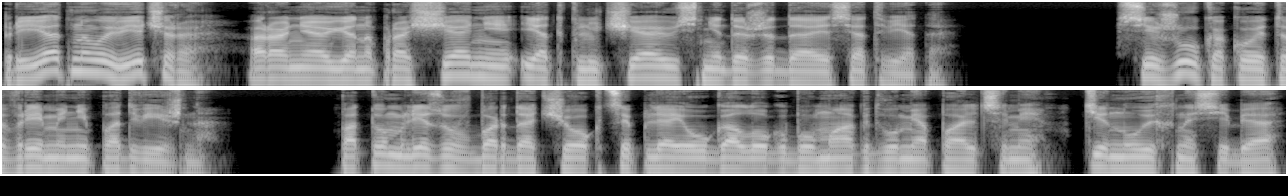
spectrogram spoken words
Приятного вечера, роняю я на прощание и отключаюсь, не дожидаясь ответа. Сижу какое-то время неподвижно. Потом лезу в бардачок, цепляя уголок бумаг двумя пальцами, тяну их на себя.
